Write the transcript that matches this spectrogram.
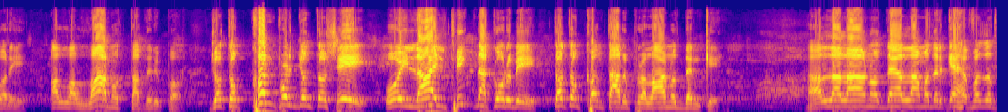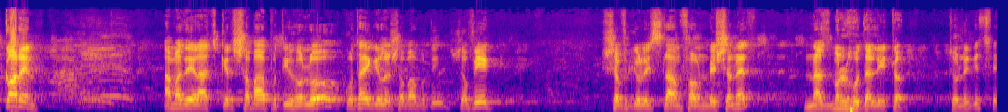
করে, আল্লাহ লানত তাদের উপর। যতক্ষণ পর্যন্ত সে ওই লাইল ঠিক না করবে, ততক্ষণ তার উপর লানত দেন কে? আল্লাহ লানত দেয়, আল্লাহ আমাদেরকে হেফাজত করেন। আমাদের আজকের সভাপতি হলো, কোথায় গেল সভাপতি? শফিক। শফিকুল ইসলাম ফাউন্ডেশনের নাজমুল হুদা লিটন। চলে গেছে?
